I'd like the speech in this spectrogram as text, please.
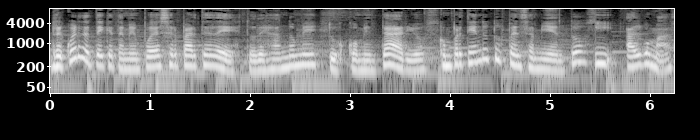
Recuérdate que también puedes ser parte de esto dejándome tus comentarios, compartiendo tus pensamientos y algo más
